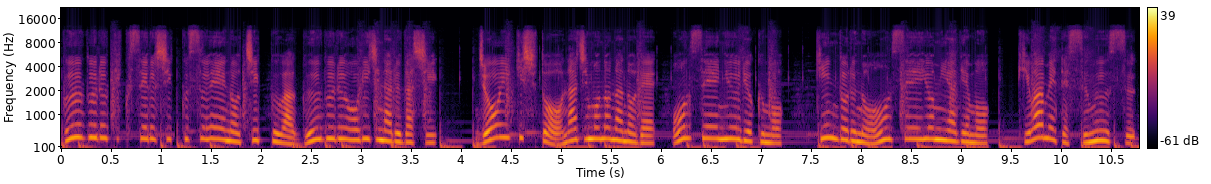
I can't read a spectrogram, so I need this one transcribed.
Google Pixel 6a のチップは Google オリジナルだし、上位機種と同じものなので、音声入力も、Kindle の音声読み上げも、極めてスムース、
